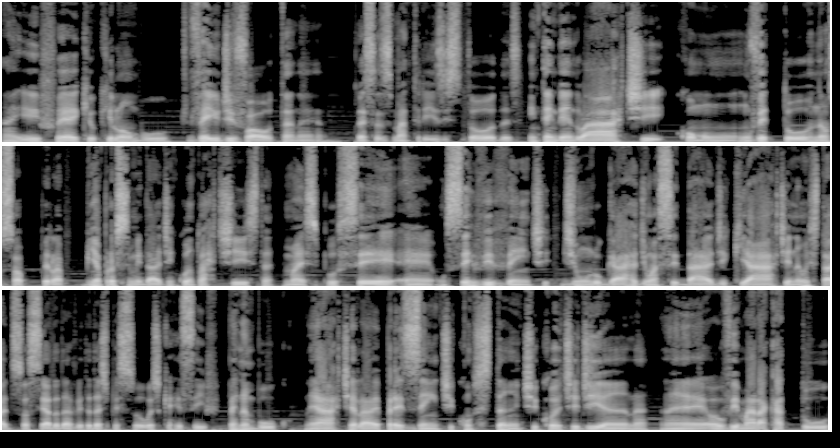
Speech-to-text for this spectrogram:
Aí foi aí que o quilombo veio de volta, né? Dessas matrizes todas, entendendo a arte como um, um, vetor, não só pela minha proximidade enquanto artista, mas por ser é, um ser vivente de um lugar, de uma cidade que a arte não está dissociada da vida das pessoas, que é Recife, Pernambuco. Né? A arte ela é presente, constante, cotidiana. Né? Ouvir maracatu,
